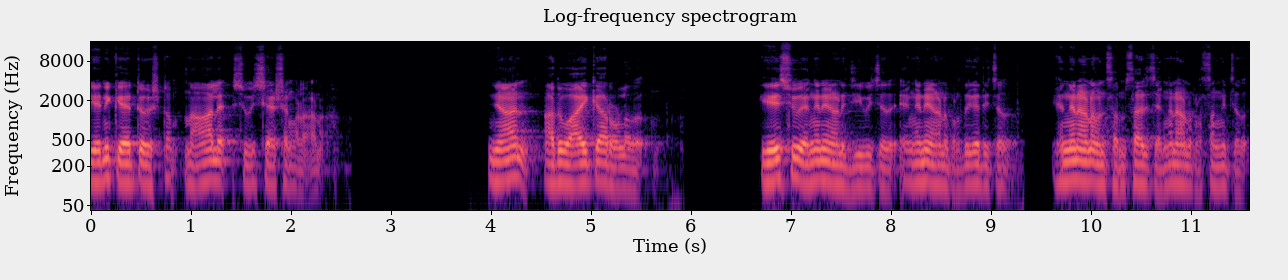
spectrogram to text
എനിക്ക് ഏറ്റവും ഇഷ്ടം നാല് സുവിശേഷങ്ങളാണ്. ഞാൻ അത് വായിക്കാറുള്ളത്. യേശു എങ്ങനെയാണ് ജീവിച്ചത്? എങ്ങനെയാണ് പ്രതികരിച്ചത്? എങ്ങനെയാണ് അവൻ സംസാരിച്ചത്? എങ്ങനെയാണ് പ്രസംഗിച്ചത്?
